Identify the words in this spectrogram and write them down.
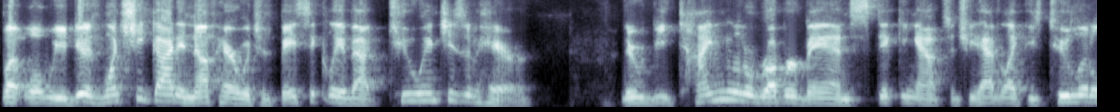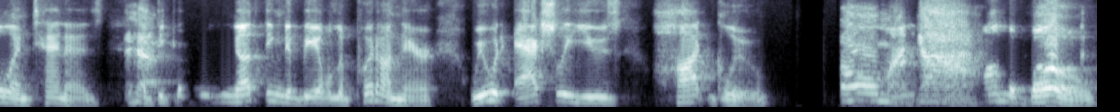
But what we do is once she got enough hair, which is basically about two inches of hair, there would be tiny little rubber bands sticking out. So she'd have like these two little antennas. But Yeah. because there's nothing to be able to put on there, we would actually use hot glue Oh my god! on the bow,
